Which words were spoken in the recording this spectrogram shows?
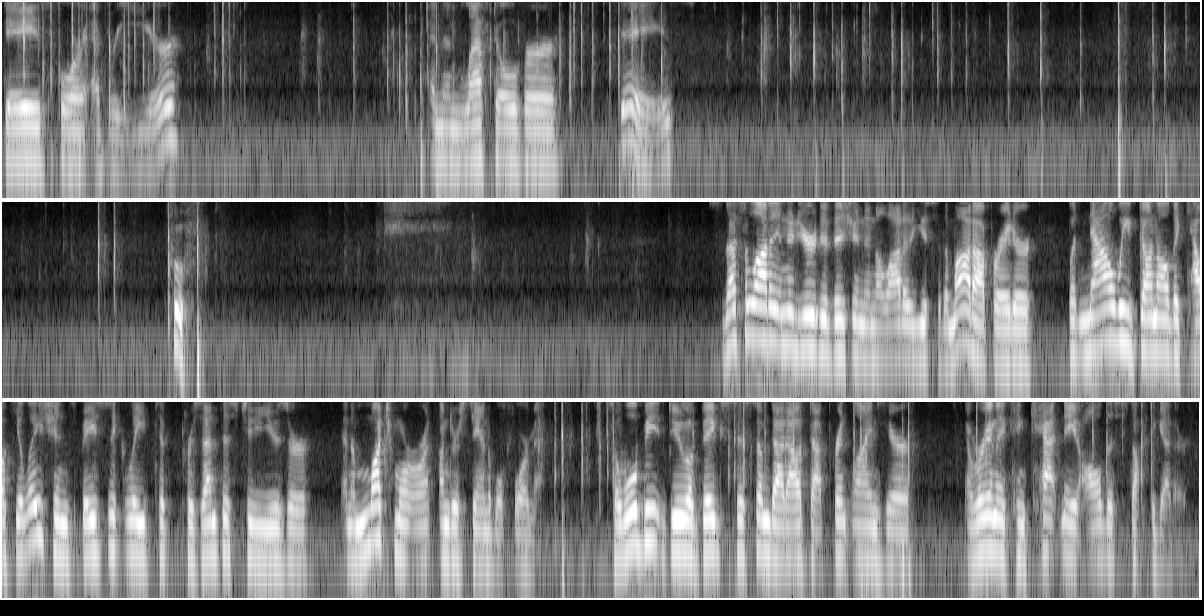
days for every year. And then leftover days Poof. So that's a lot of integer division and a lot of the use of the mod operator. But now we've done all the calculations basically to present this to the user in a much more understandable format. So we'll be, do a big system.out.println here, and we're going to concatenate all this stuff together.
